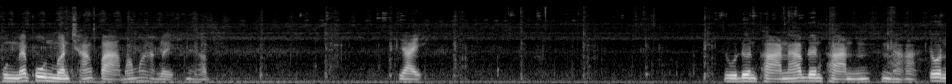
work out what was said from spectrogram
หุ่นแม่พูนเหมือนช้างป่ามาก ๆ เลยนะครับ ใหญ่ ดูเดินผ่านนะครับ เดินผ่านนะต้น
